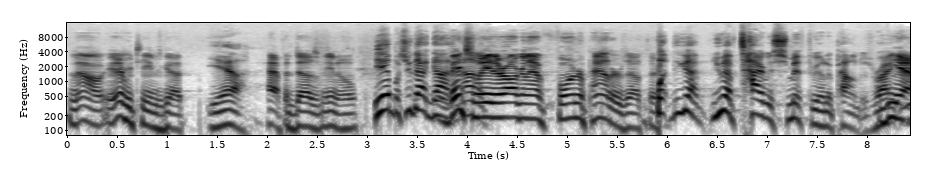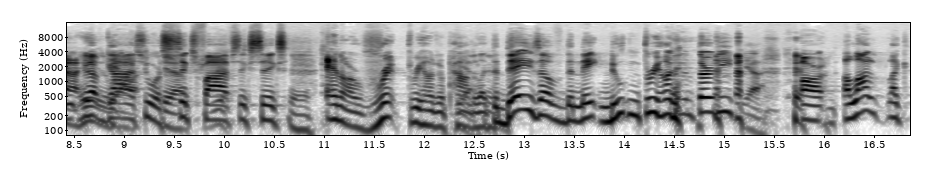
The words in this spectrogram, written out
Now every team's got Yeah. Half a dozen. You know, Yeah, but you got guys. eventually they're all going to have 400 pounders out there. But you have you have Tyron Smith 300 pounders, right? Yeah, You, you have guys rock. who are Yeah. 6'5", 6'6", Yeah. and are ripped 300 pounder. Yeah. Like the days of the Nate Newton 330 Yeah. are a lot like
